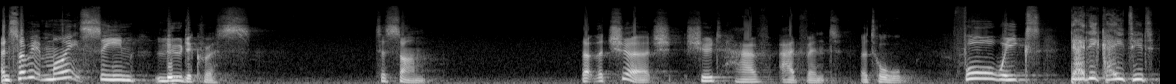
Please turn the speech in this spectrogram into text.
And so it might seem ludicrous to some that the church should have Advent at all. Four weeks dedicated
